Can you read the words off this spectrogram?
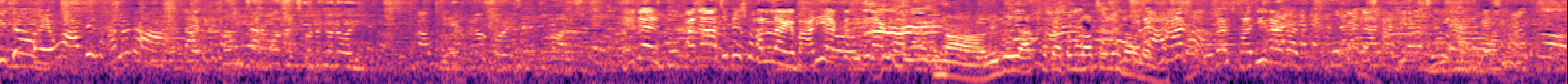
দিতে হবে ও আপেল ভালো না। ছোট ছোট ওই এইটা দোকানে আছে বেশ ভালো লাগে বাড়ি একটা দিতে রাখলে ভালো লাগে। না এগুলো একসাথে এতগুলো আছে ভালো লাগে। সাজিয়ে রাখা দোকানে সাজিয়ে আছে বেশি ভালো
